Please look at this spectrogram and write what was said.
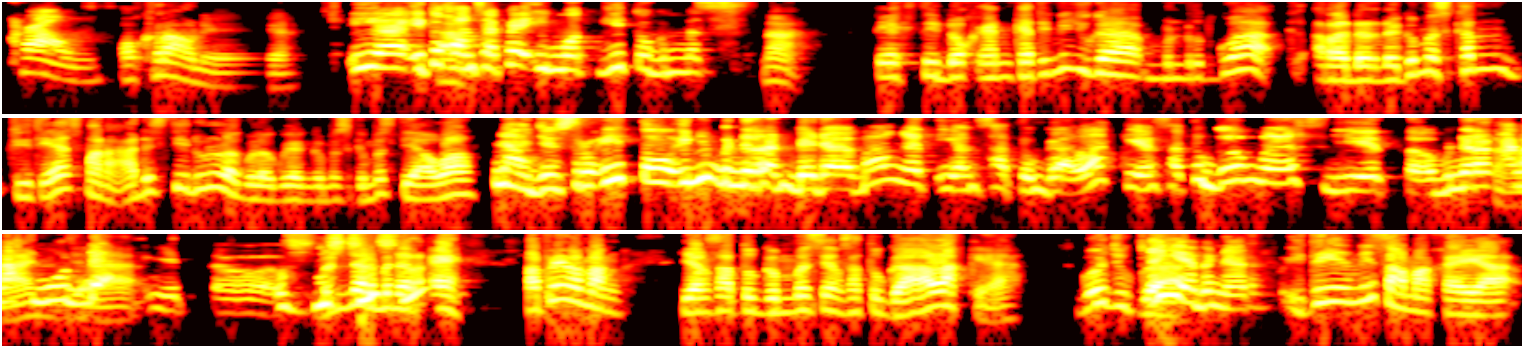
Crown. Oh Crown ya. Iya itu Nah. konsepnya emote gitu gemes. TXT Dog and Cat ini juga menurut gua rada-rada gemes kan BTS mana ada sih dulu lagu-lagu yang gemes-gemes di awal. Nah justru itu ini beneran beda banget. Yang satu galak, yang satu gemes gitu. Beneran anak Sengaja. muda gitu. Bener-bener eh tapi memang yang satu gemes yang satu galak ya. Gue juga Iya bener. itu ini sama kayak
